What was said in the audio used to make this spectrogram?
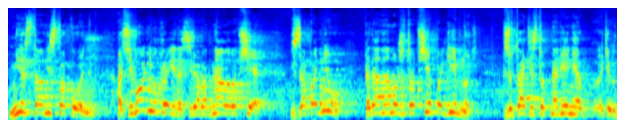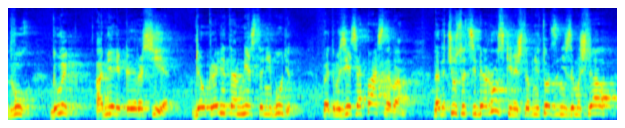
Мир стал неспокойным. А сегодня Украина себя вогнала вообще в западню, когда она может вообще погибнуть в результате столкновения этих двух глыб Америка и Россия. Для Украины там места не будет. Поэтому здесь опасно вам. Надо чувствовать себя русскими, чтобы никто не замышлял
